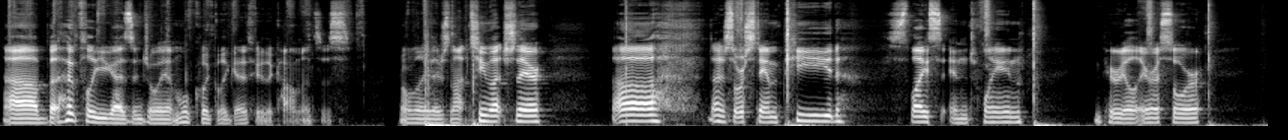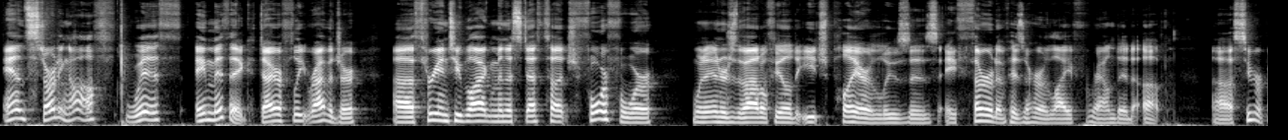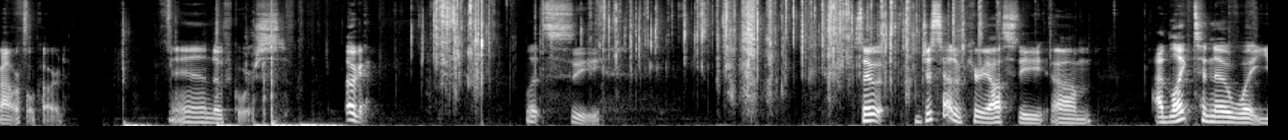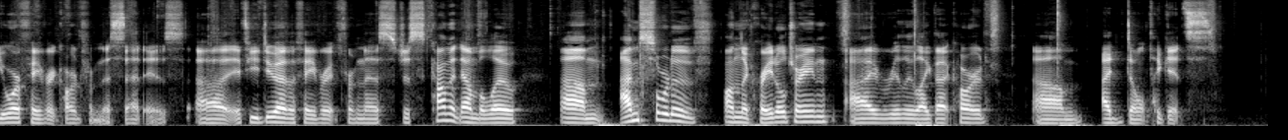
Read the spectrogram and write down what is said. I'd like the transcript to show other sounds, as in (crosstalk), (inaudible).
Uh, but hopefully you guys enjoy it, and we'll quickly go through the comments. As normally there's not too much there. Uh, Dinosaur Stampede, Slice in Twain, Imperial Aerosaur, and starting off with a Mythic, Dire Fleet Ravager. Uh, 3 and 2 black, Menace Deathtouch, 4 4. When it enters the battlefield, each player loses a third of his or her life rounded up. Uh, super powerful card. And of course. Okay. Let's see. So, just out of curiosity, um, I'd like to know what your favorite card from this set is. Uh, if you do have a favorite from this, just comment down below. Um, I'm sort of on the Cradle train. I really like that card. Um, I don't think it's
